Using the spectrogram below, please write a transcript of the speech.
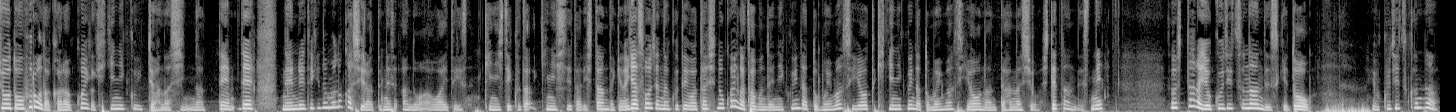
ちょうどお風呂だから声が聞きにくいっていう話になって、で、年齢的なものかしらってね、あの、お相手気にしてくだ、気にしてたりしたんだけど、いや、そうじゃなくて、私の声が多分出にくいんだと思いますよって、聞きにくいんだと思いますよ、なんて話をしてたんですね。そしたら翌日なんですけど、翌日かな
